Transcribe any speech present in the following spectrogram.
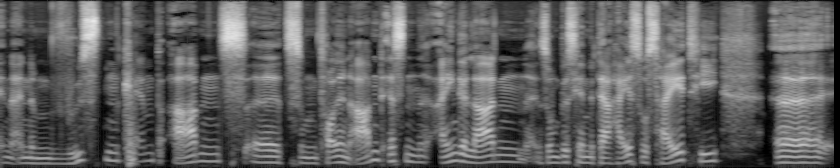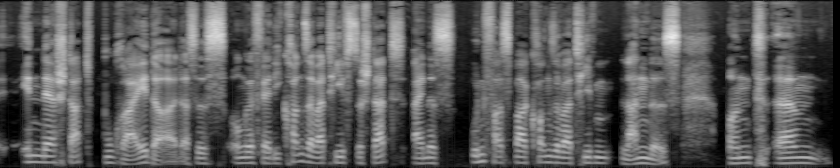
in einem Wüstencamp abends äh, zum tollen Abendessen eingeladen, so ein bisschen mit der High Society äh, in der Stadt Buraida. Das ist ungefähr die konservativste Stadt eines unfassbar konservativen Landes. Und ähm,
